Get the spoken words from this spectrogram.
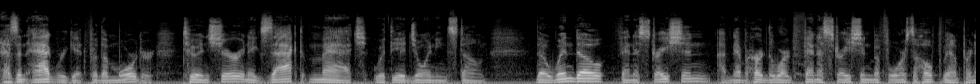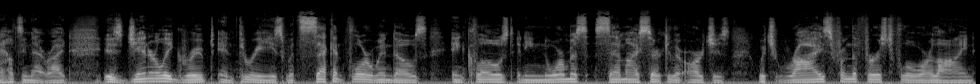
as an aggregate for the mortar to ensure an exact match with the adjoining stone. The window fenestration, I've never heard the word fenestration before, so hopefully I'm pronouncing that right, is generally grouped in threes with second floor windows enclosed in enormous semicircular arches which rise from the first floor line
